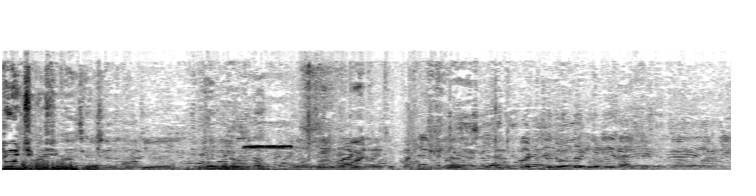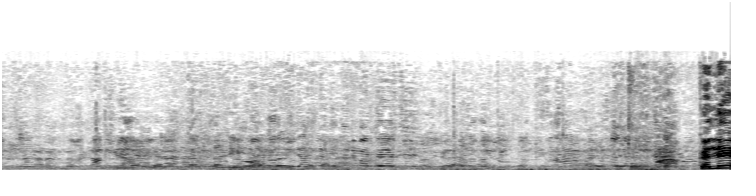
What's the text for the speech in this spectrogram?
दोनशे कशी काय कल्ले.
